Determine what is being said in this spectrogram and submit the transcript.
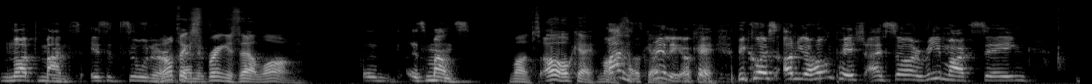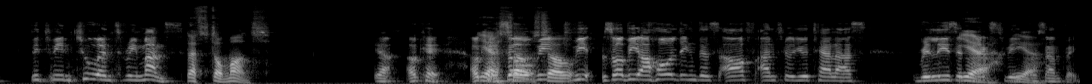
not months? Is it sooner? I don't think spring is that long. Uh, it's months. Months. Oh, okay. Months. Months, okay. really? Okay. Because on your homepage, I saw a remark saying between two and three months. That's still months. Yeah. Okay. Okay. Yeah, so, so- we, so- we so we are holding this off until you tell us release it Yeah, next week yeah. or something.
